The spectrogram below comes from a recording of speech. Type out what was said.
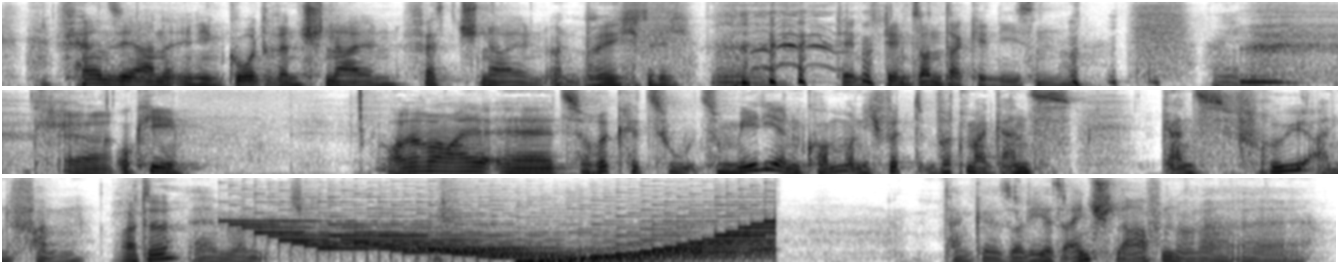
Fernseher an, in den Gurt drin schnallen, festschnallen und Richtig. Äh, den, den, Sonntag genießen. Ne? ja. Okay. Wollen wir mal äh, zurück zu, zu Medien kommen und ich würde würd mal ganz, ganz früh anfangen. Warte. Ähm, Danke, soll ich jetzt einschlafen oder? Äh?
